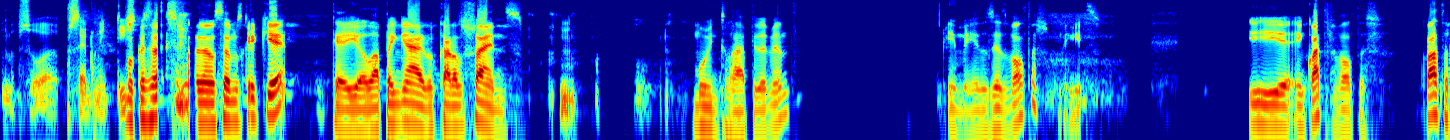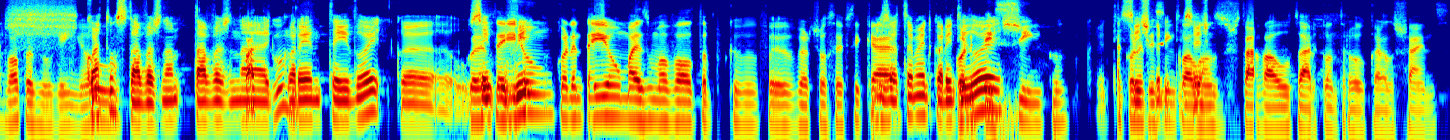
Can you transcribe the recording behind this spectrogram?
uma pessoa percebe muito Uma disto. coisa dessas, não sabemos o que é que é, que é ele apanhar o Carlos Sainz Hum. muito rapidamente, em meia dúzia de voltas, nem isso. E eh, em quatro voltas. Quatro voltas ele ganhou Quatro, estavas na, estavas na Quatro segundos. 42, com a- o sei- o vi- 41, 41 mais uma volta porque foi o Virtual Safety Car. exatamente, 42, 45. A 46, 45 46, Alonso estava a lutar contra o Carlos Sainz.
